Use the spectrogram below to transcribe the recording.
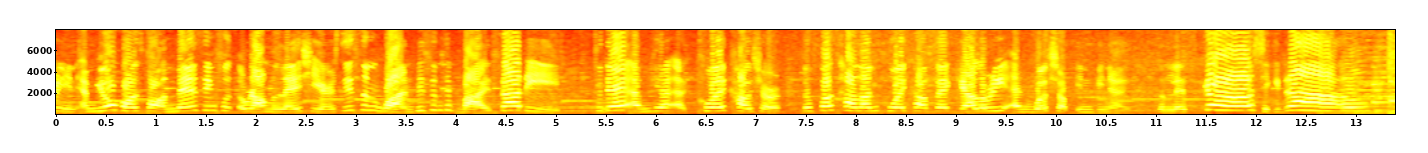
your host for Amazing Food Around Malaysia Season 1 presented by Zadi. Today I'm here at Kuih Culture, the first Halal Kuih Cafe Gallery and Workshop in Penang. So let's go, check it out!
